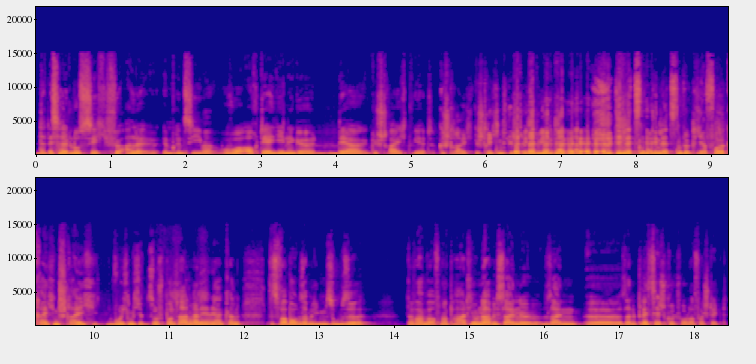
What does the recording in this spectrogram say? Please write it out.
Das ist halt lustig für alle im Prinzip, Ja. wo auch derjenige, der gestreicht wird, Gestreicht, gestrichen. gestrichen wird. den, letzten, den letzten wirklich erfolgreichen Streich, wo ich mich jetzt so spontan dran erinnern kann, das war bei unserem lieben Suse. Da waren wir auf einer Party und da habe ich seine, seinen, äh, seine Playstation-Controller versteckt.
